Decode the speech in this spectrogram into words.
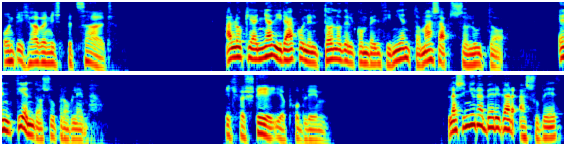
Und ich habe nicht bezahlt. A lo que añadirá con el tono del convencimiento más absoluto, entiendo su problema. Ich verstehe Ihr Problem. La señora Berger, a su vez,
